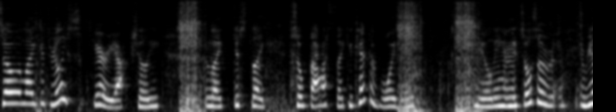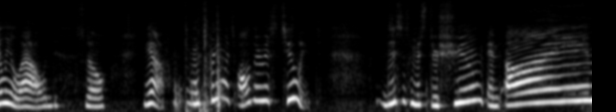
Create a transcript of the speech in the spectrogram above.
So like it's really scary actually. like just like so fast, like you can't avoid it really, and it's also really loud. So yeah, that's pretty much all there is to it. This is Mr. Shroom, and I'm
